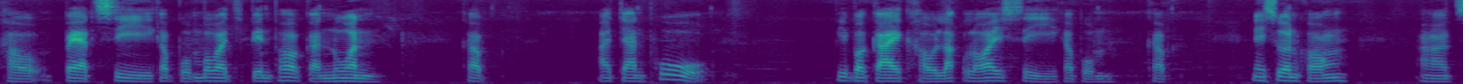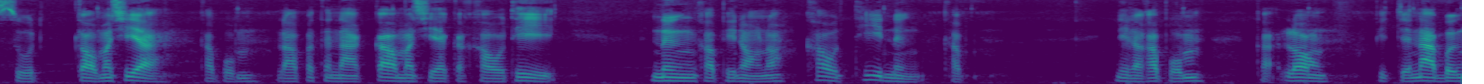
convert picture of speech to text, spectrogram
เข่าแปดสี่ครับผมบ่ว่าจะเป็นพ่อกันนวลครับ อาจารย์ผู้พี่ประกายเข่าลักร้อยสี่ครับผมครับ ในส่วนของอสูตรเก่ามาเชียร์ครับผมเราพัฒนาเก้ามาเชียร์กับเข่าที่หนึ่งครับพี่น้องเนาะเข้าที่หนึ่งครับ นี่แหละครับผมก็ลองพิจารณาเบิ้ง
